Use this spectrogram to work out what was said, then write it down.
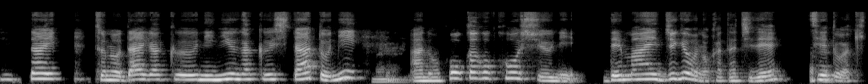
実際、その大学に入学した後に、うん、あの、放課後講習に出前授業の形で生徒が来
